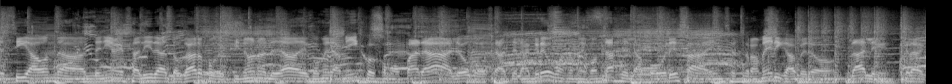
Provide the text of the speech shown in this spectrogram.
decía, onda, tenía que salir a tocar porque si no, no le daba de comer a mi hijo. Es como, pará, loco. O sea, te la creo cuando me contás de la pobreza en Centroamérica, pero dale, crack.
